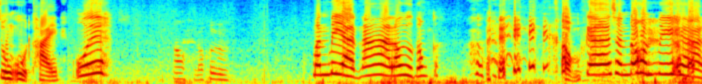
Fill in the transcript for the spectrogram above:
จูงอูดใครอุ้ยเอ้าแล้วคือ มันเบียดนะเราอยู่ตรงขแกฉันโดนเบียด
